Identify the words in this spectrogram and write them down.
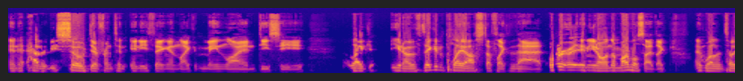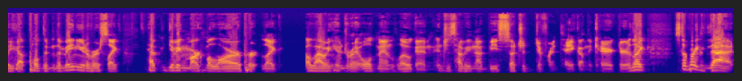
and have it be so different than anything in like mainline DC, like you know if they can play off stuff like that, or and you know on the Marvel side, like and well until he got pulled into the main universe, like have, giving Mark Millar per, like allowing him to write Old Man Logan and just having that be such a different take on the character, like stuff like that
